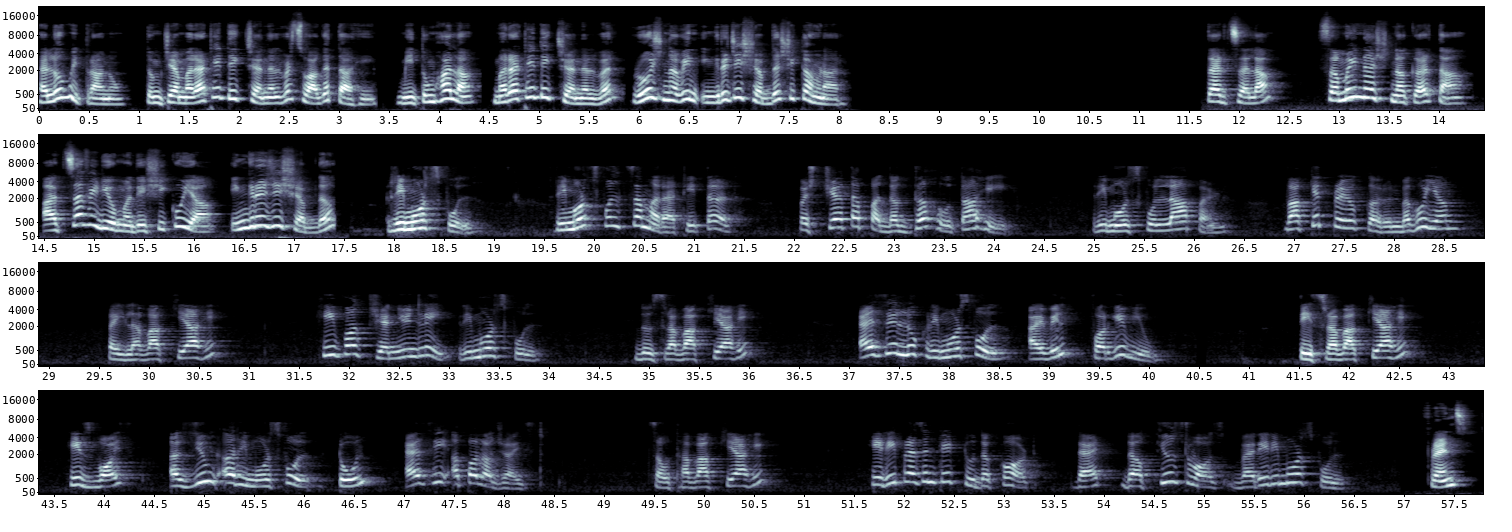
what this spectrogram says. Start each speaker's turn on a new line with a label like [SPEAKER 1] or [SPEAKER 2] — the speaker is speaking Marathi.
[SPEAKER 1] हॅलो मित्रांनो तुमच्या मराठी दिग चॅनलवर स्वागत आहे. मी तुम्हाला मराठी दिग चॅनलवर रोज नवीन इंग्रजी शब्द शिकवणार. तर चला समय नष्ट न करता आजचा व्हिडिओमध्ये शिकूया इंग्रजी शब्द रिमोर्सफुल रिमोर्सफुलचा मराठीत अर्थ पश्चातापदग्ध होत आहे. रिमोर्सफुलला आपण वाक्यात प्रयोग करून बघूया. पहला वाक्य है ही वॉज़ जेन्युनली रिमोर्सफुल दूसरा वाक्य है as a look remorseful I will forgive you तीसरा वाक्य है his voice assumed a remorseful tone as he apologise चौथा वाक्य है he represented to the court that the accuse was very remorseful friends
